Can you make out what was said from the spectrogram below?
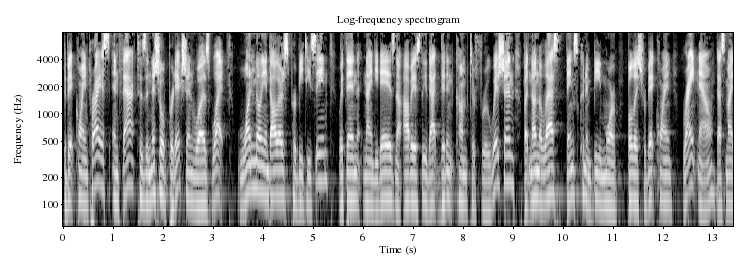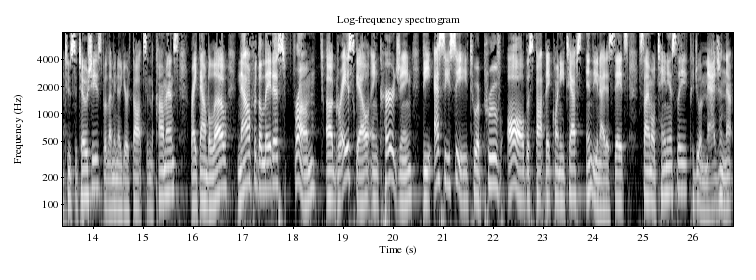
the Bitcoin price. In fact, his initial prediction was what? $1 million per BTC within 90 days. Now, obviously that didn't come to fruition, but nonetheless, things couldn't be more bullish for Bitcoin right now. That's my two Satoshis, but let me know your thoughts in the comments right down below. Now for the latest from uh, Grayscale encouraging the SEC to approve all the spot Bitcoin ETFs in the United States simultaneously. Could you imagine that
